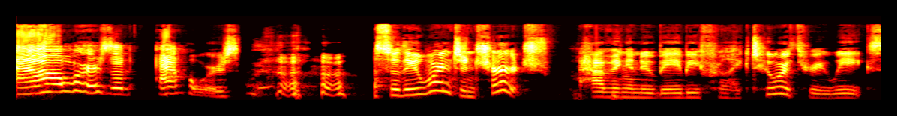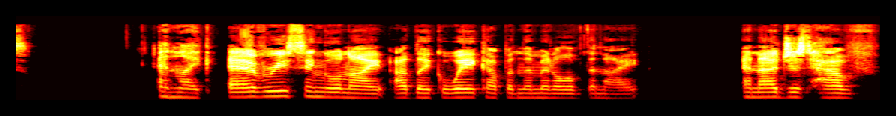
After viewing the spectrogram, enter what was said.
Hours and hours. So they weren't in church having a new baby for like two or three weeks. And like every single night, I'd like wake up in the middle of the night and I'd just have,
